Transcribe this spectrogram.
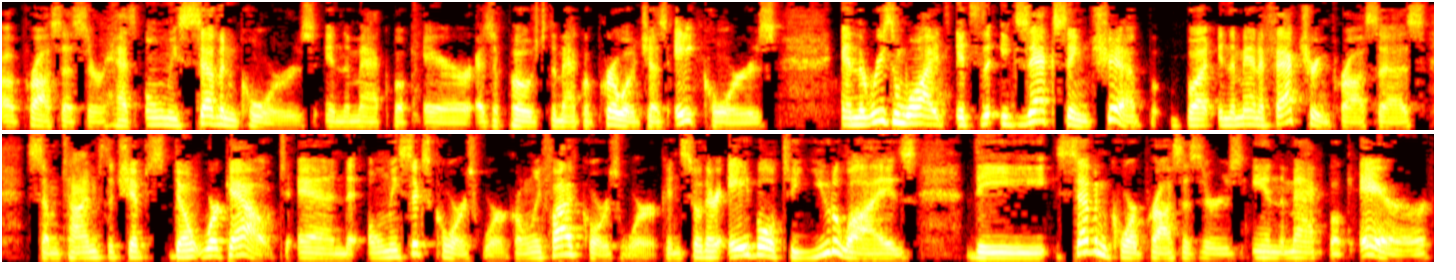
uh, processor has only seven cores in the MacBook Air as opposed to the MacBook Pro, which has eight cores. And the reason why it's the exact same chip, but in the manufacturing process, sometimes the chips don't work out and only six cores work, only five cores work. And so they're able to utilize the seven core processors in the MacBook Air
